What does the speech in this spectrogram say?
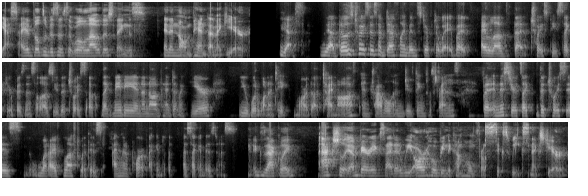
yes, I have built a business that will allow those things in a non pandemic year. Yes. Yeah, those choices have definitely been stripped away. But I love that choice piece. Like your business allows you the choice of, like, maybe in a non pandemic year, you would want to take more of that time off and travel and do things with friends. But in this year, it's like the choice is what I've left with is I'm going to pour it back into the, a second business. Exactly. Actually, I'm very excited. We are hoping to come home for six weeks next year,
